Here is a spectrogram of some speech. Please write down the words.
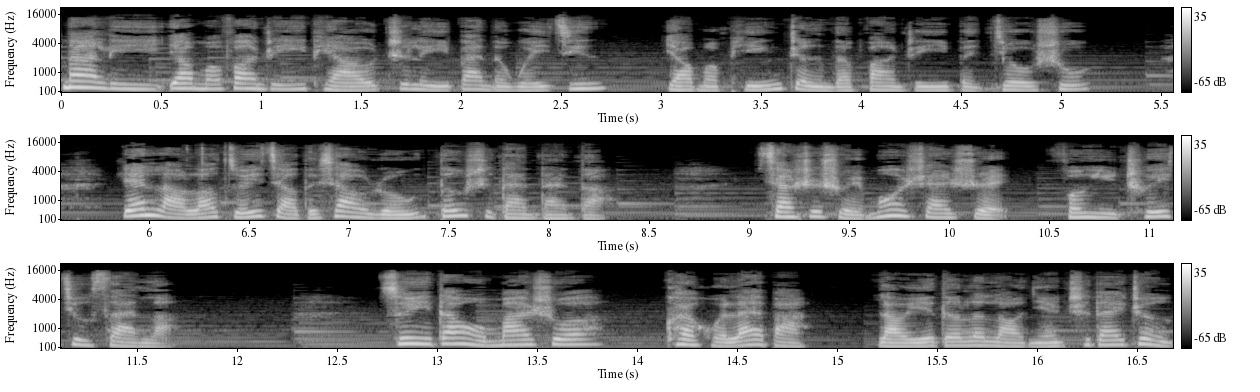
那里要么放着一条织了一半的围巾，要么平整地放着一本旧书，连姥姥嘴角的笑容都是淡淡的，像是水墨山水，风一吹就散了。所以当我妈说“快回来吧，老爷得了老年痴呆症，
